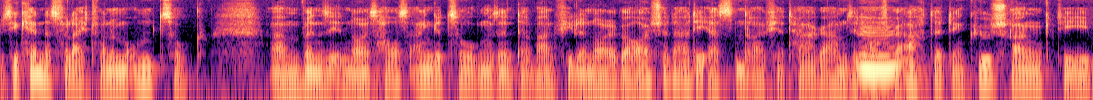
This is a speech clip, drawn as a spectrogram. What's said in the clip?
Sie kennen das vielleicht von einem Umzug. Ähm, wenn Sie in ein neues Haus eingezogen sind, da waren viele neue Geräusche da. Die ersten drei, vier Tage haben Sie mhm. darauf geachtet, den Kühlschrank, die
